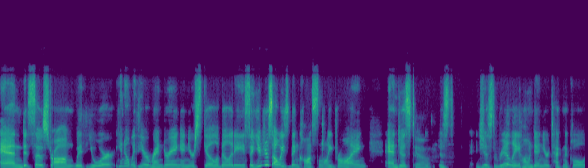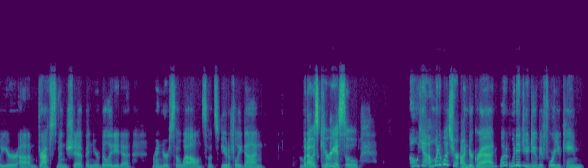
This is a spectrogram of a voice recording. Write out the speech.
and so strong with your, you know, with your rendering and your skill ability. So you've just always been constantly drawing and just Yeah. just just really honed in your technical, your um, draftsmanship and your ability to render so well. So it's beautifully done. But I was curious, so oh yeah, and what was your undergrad? What what did you do before you came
